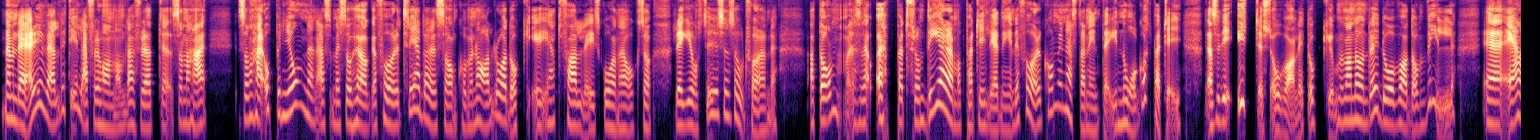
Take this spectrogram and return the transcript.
Nej, men det här är ju väldigt illa för honom därför att eh, sådana här sådana här opinioner, alltså med så höga företrädare som kommunalråd och i ett fall i Skåne också regionstyrelsens ordförande, att de alltså, öppet fronderar mot partiledningen, det förekommer nästan inte i något parti. Alltså det är ytterst ovanligt och man undrar ju då vad de vill. Eh, eh,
